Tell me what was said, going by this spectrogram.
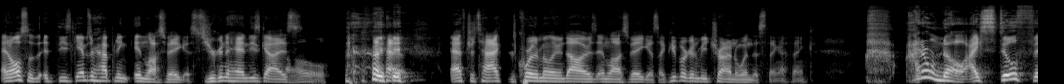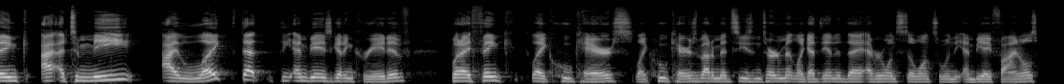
and also these games are happening in Las Vegas. So you're going to hand these guys Oh, after taxes quarter million dollars in Las Vegas. Like people are going to be trying to win this thing. I think. I don't know. I still think, I, uh, to me, I like that the NBA is getting creative, but I think like who cares? Like who cares about a midseason tournament? Like at the end of the day, everyone still wants to win the NBA finals.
